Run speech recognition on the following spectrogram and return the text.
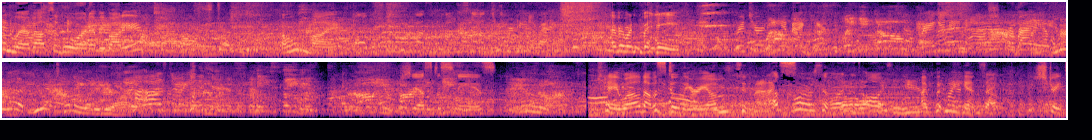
And we're about to board, everybody. Oh my. Oh, the space is about to come. Stop turning away. Everyone behave. Richard, get back here. Reagan and Ash are riding. You don't tell me what to do. My eyes doing it again. She has to sneeze. Okay, well, that was delirium to the max. Of max. course it was. It's all? I put my hands up straight.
